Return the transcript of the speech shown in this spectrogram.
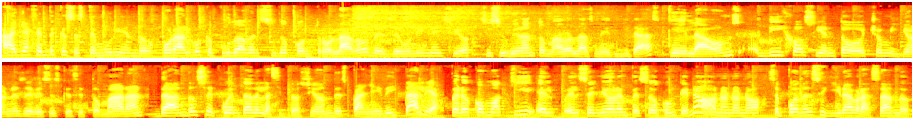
haya gente que se esté muriendo por algo que pudo haber sido controlado desde un inicio si se hubieran tomado las medidas que la OMS dijo 108 millones de veces que se tomaran, dándose cuenta de la situación de España y de Italia. Pero como aquí el, el señor empezó con que no, no, no, no, se pueden seguir abrazando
